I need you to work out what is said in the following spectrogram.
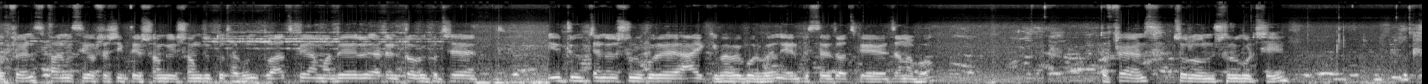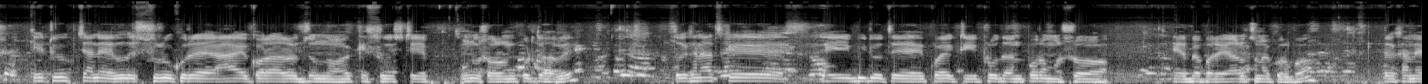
তো ফ্রেন্ডস ফার্মেসি ব্যবসা শিখতে সঙ্গে সংযুক্ত থাকুন। তো আজকে আমাদের একটা টপিক হচ্ছে ইউটিউব চ্যানেল শুরু করে আয় কীভাবে করবেন, এর বিস্তারিত আজকে জানাব। তো ফ্রেন্ডস চলুন শুরু করছি। ইউটিউব চ্যানেল শুরু করে আয় করার জন্য কিছু স্টেপ অনুসরণ করতে হবে। তো এখানে আজকে এই ভিডিওতে কয়েকটি প্রধান পরামর্শ এর ব্যাপারে আলোচনা করব। এখানে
